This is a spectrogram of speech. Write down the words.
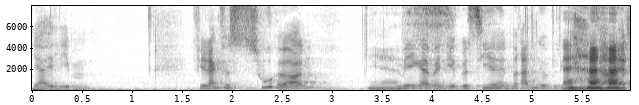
ja, ihr Lieben. Vielen Dank fürs Zuhören. Yes. Mega, wenn ihr bis hierhin dran geblieben seid.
